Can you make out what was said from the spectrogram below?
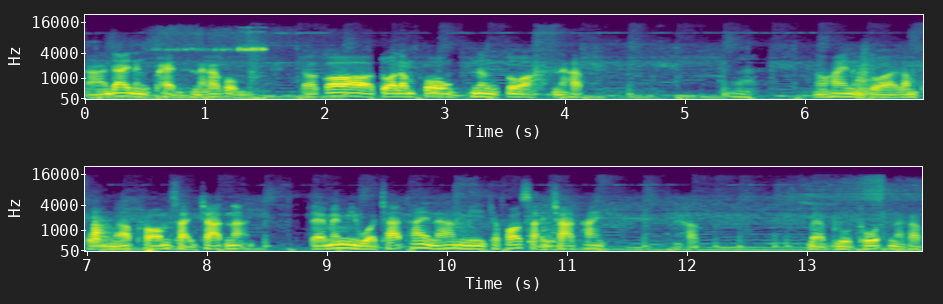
นะได้ 1 แผ่นนะครับผมแล้วก็ตัวลำโพง 1 ตัวนะครับเราให้ 1 ตัวลำโพงนะพร้อมใส่ชาร์จนะ แต่ไม่มีหัวชาร์จให้นะ มีเฉพาะสายชาร์จให้นะครับ แบบบลูทูธนะครับ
